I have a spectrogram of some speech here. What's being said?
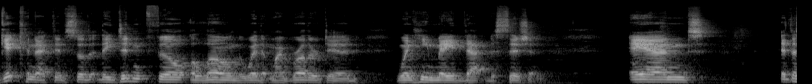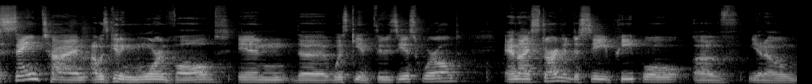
get connected so that they didn't feel alone the way that my brother did when he made that decision. And at the same time, I was getting more involved in the whiskey enthusiast world, and I started to see people of you know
